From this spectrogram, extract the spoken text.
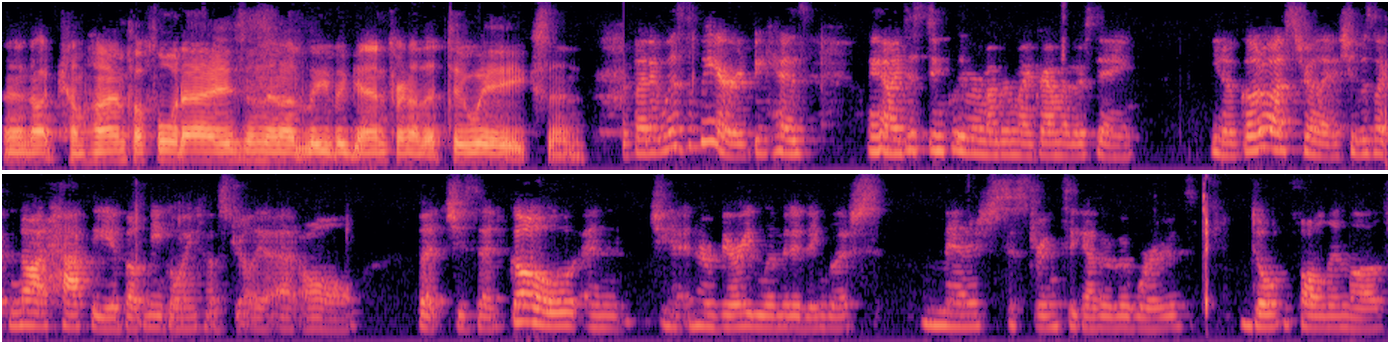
and I'd come home for four days, and then I'd leave again for another two weeks. And But it was weird because, you know, I distinctly remember my grandmother saying, you know, go to Australia. She was like not happy about me going to Australia at all. But she said, go. And she, in her very limited English, managed to string together the words, don't fall in love.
